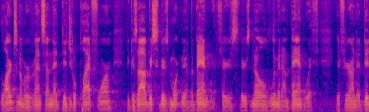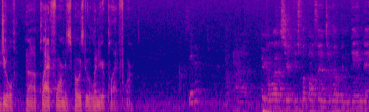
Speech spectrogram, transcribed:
large number of events on that digital platform, because obviously there's more, you know, the bandwidth. There's, there's no limit on bandwidth if you're on a digital uh, platform as opposed to a linear platform. Steven? Uh, I think a lot of Syracuse football fans are hoping game day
